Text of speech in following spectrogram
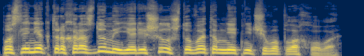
После некоторых раздумий я решил, что в этом нет ничего плохого.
